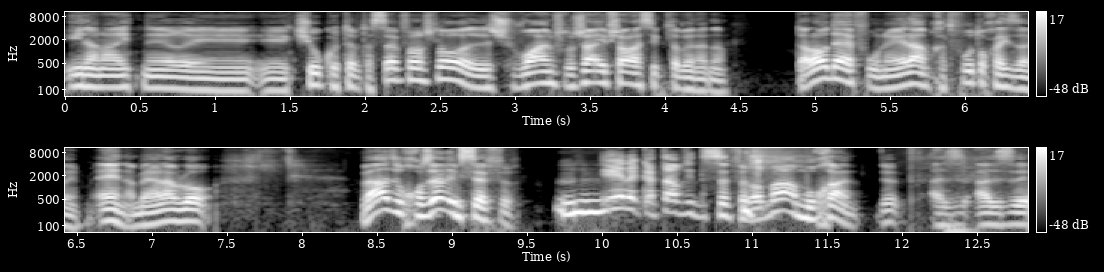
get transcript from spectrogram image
אילן הייטנר, אה, אה, כשהוא כותב את הספר שלו, שבועיים, שלושה, אי אפשר להשיג את הבן אדם. אתה לא יודע איפה הוא נעלם, חטפו אותו חייזרים. אין, הבן אדם לא... ואז הוא חוזר עם ספר. הנה כתבתי את הספר הבא, מוכן. אז, אז אה,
